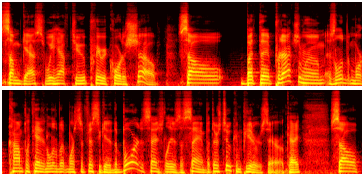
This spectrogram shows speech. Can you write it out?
some guests, we have to pre-record a show. So but the production room is a little bit more complicated and a little bit more sophisticated. The board essentially is the same, but there's two computers there, okay? So,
